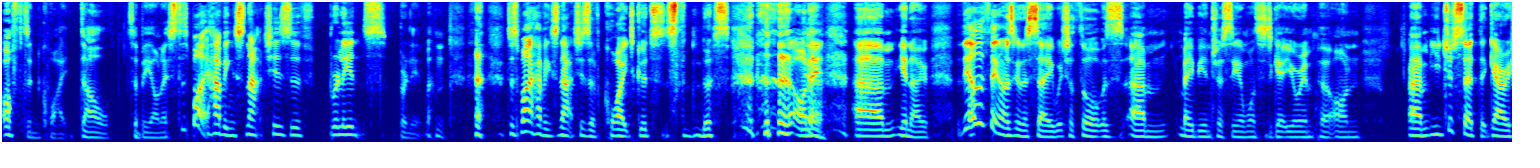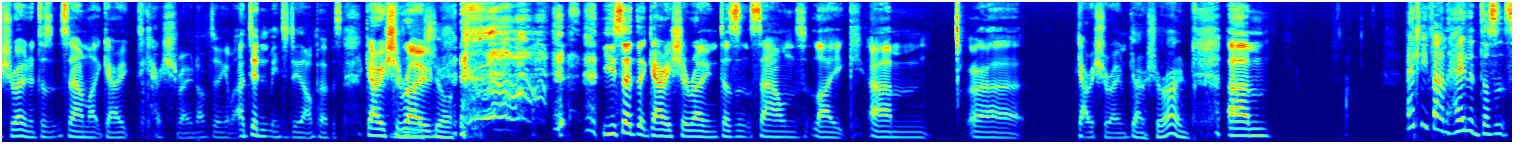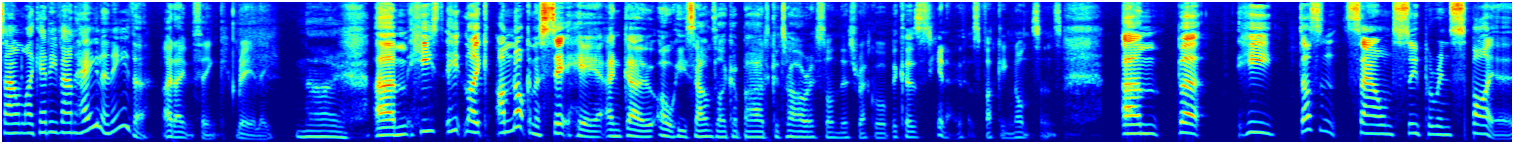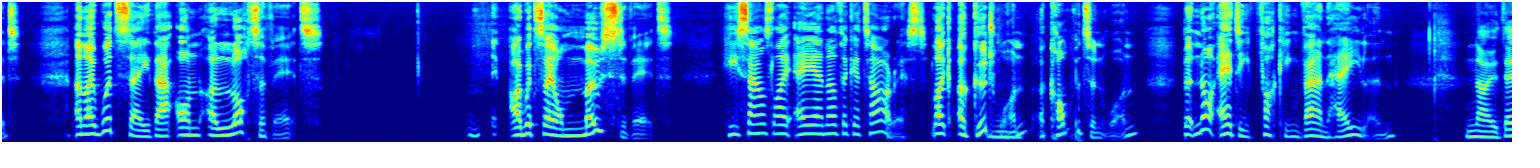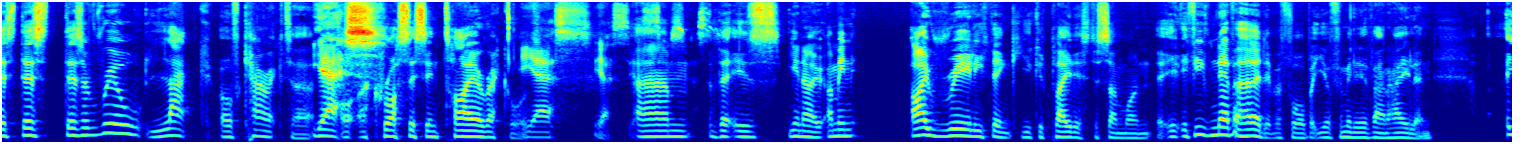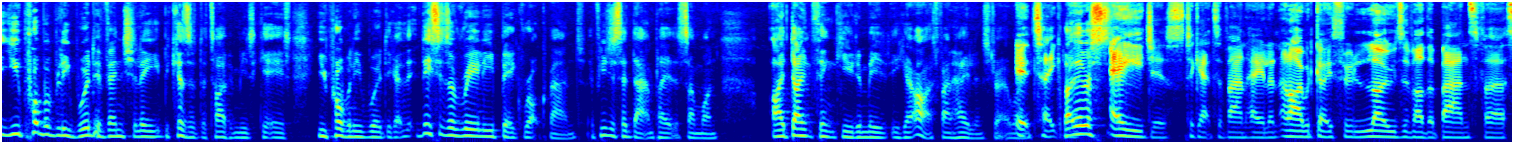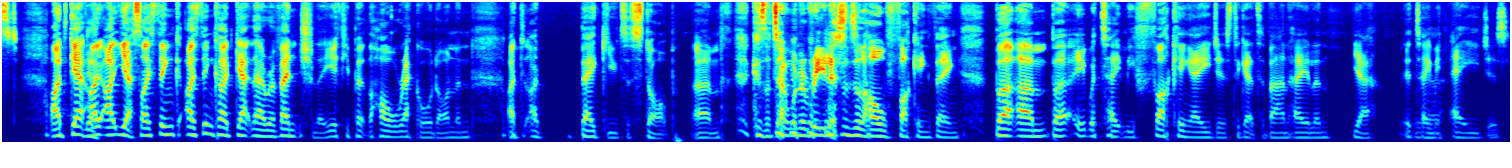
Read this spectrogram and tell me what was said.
often quite dull, to be honest. Despite having snatches of brilliance, brilliant, despite having snatches of quite goodness on it, um, you know. But the other thing I was going to say, which I thought was um, maybe interesting, and wanted to get your input on. Um, you just said that Gary Cherone doesn't sound like Gary Gary Cherone. I'm doing it. I didn't mean to do that on purpose. Gary Cherone. sure. you said that Gary Cherone doesn't sound like um, uh, Gary Cherone. Gary Cherone. Um, Eddie Van Halen doesn't sound like Eddie Van Halen either. I don't think really. No. Um, he's he, like I'm not going to sit here and go, oh, he sounds like a bad guitarist on this record because you know that's fucking nonsense. Um, but he doesn't sound super inspired, and I would say that on a lot of it, I would say on most of it, he sounds like a another guitarist, like a good one, a competent one, but not Eddie fucking Van Halen. No, there's there's there's a real lack of character Yes. a- across this entire record. Yes, yes, yes. um, yes, yes. that is, you know, I mean, I really think you could play this to someone if you've never heard it before, but you're familiar with Van Halen. You probably would eventually, because of the type of music it is, you probably would. This is a really big rock band. If you just said that and played it to someone, I don't think you'd immediately go, "Oh, it's Van Halen" straight away. It'd take like me there is ages to get to Van Halen, and I would go through loads of other bands first. I'd get, Yeah. I, I, yes, I think, I think I'd get there eventually if you put the whole record on, and I'd, I'd beg you to stop, um, because I don't want to re-listen to the whole fucking thing. But, um, but it would take me fucking ages to get to Van Halen. Yeah, it'd take me ages.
